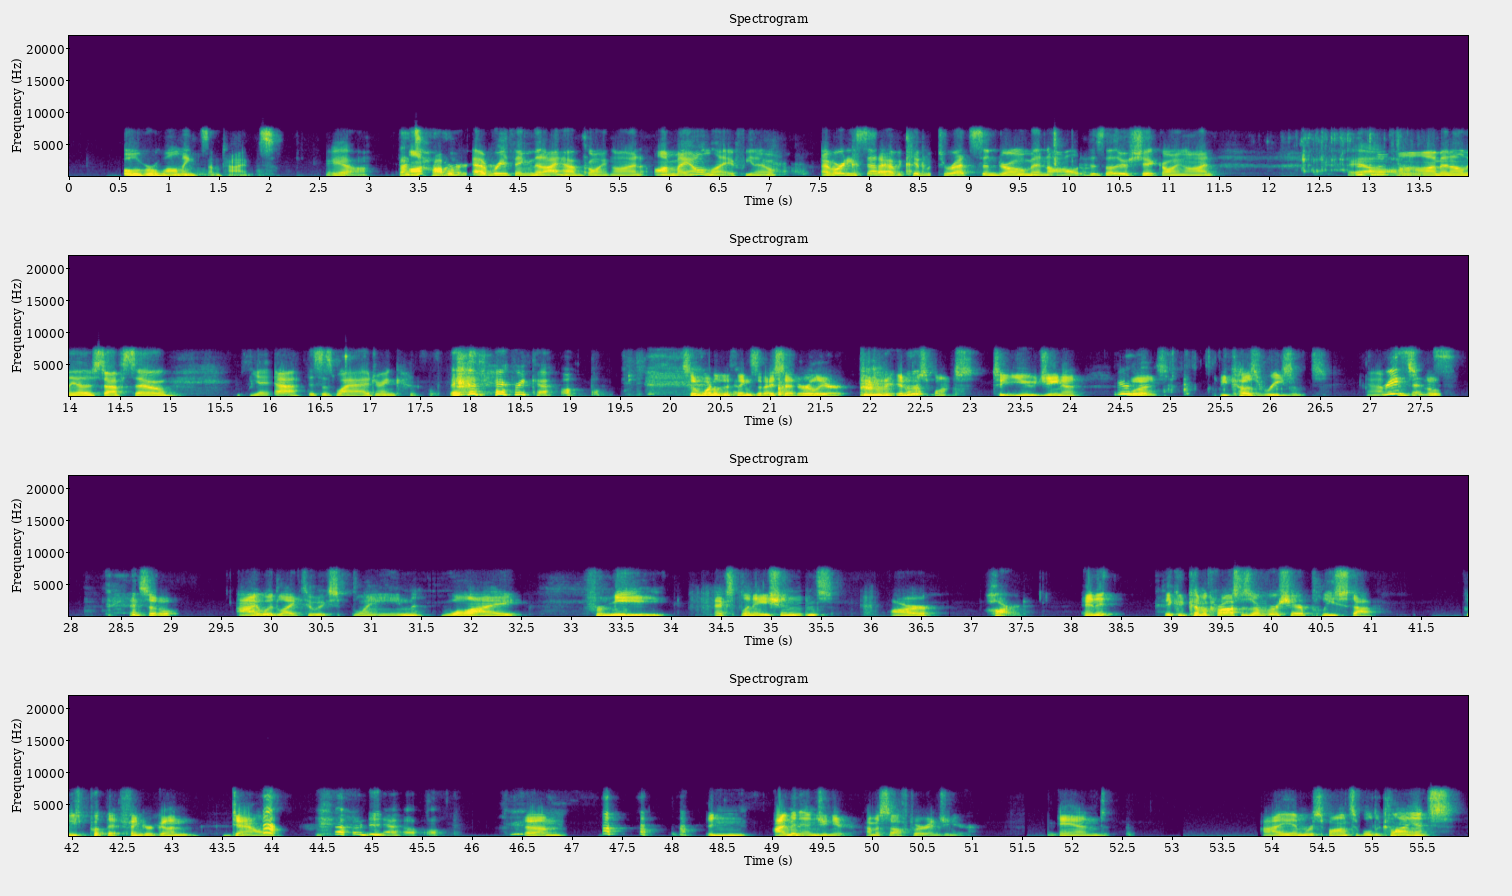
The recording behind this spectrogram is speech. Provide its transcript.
overwhelming sometimes Yeah. That's on top hard. of everything that I have going on on my own life, you know. I've already said I have a kid with Tourette's syndrome and all of this other shit going on. yeah. mom and all the other stuff. So, yeah, this is why I drink. there we go. So one of the things that I said earlier in oh. response to you, Gina, was because reasons. Yeah. reasons. And so I would like to explain why, for me, explanations are hard. And it they could come across as overshare. Please stop. Please put that finger gun down. oh no. um, the, I'm an engineer. I'm a software engineer, and I am responsible to clients,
